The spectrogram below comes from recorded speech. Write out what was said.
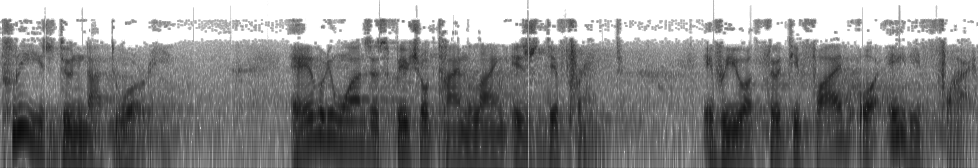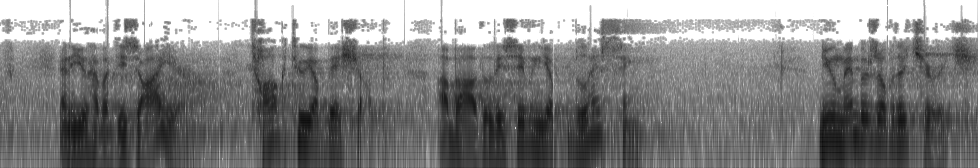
please do not worry. Everyone's spiritual timeline is different. If you are 35 or 85 and you have a desire, talk to your bishop about receiving your blessing. New members of the church,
